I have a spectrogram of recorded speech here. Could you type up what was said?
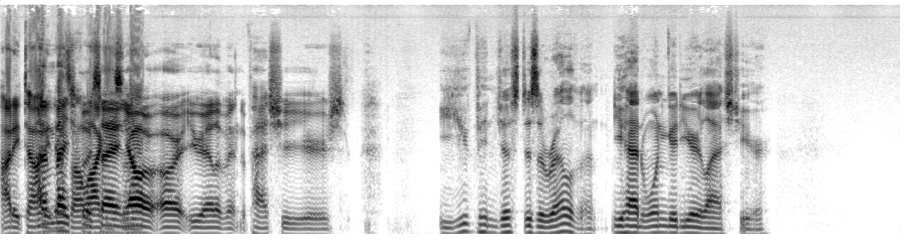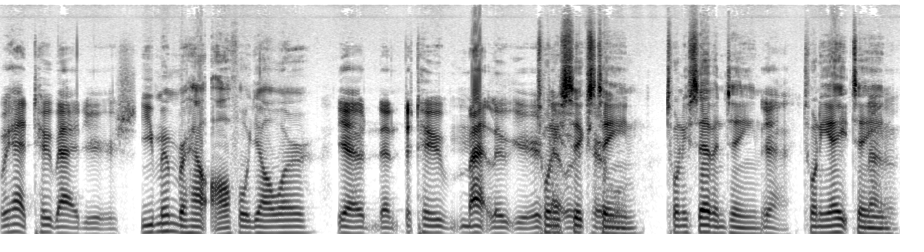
Hotty toddy, I'm that's all basically I can saying say. y'all are irrelevant the past few years. You've been just as irrelevant. You had one good year last year. We had two bad years. You remember how awful y'all were? Yeah, the, the two Matt Luke years. that 2016, 2017. Yeah. 2018, No.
